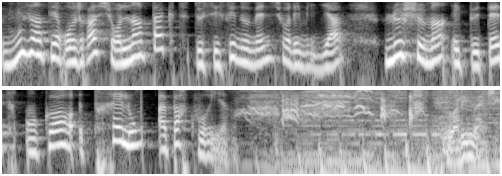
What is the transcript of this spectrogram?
vous interrogera sur l'impact de ces phénomènes sur les médias. Le chemin est peut-être encore très long à parcourir. Bloody magic.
